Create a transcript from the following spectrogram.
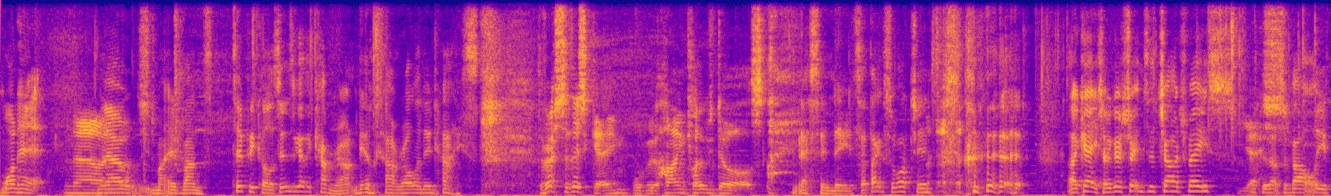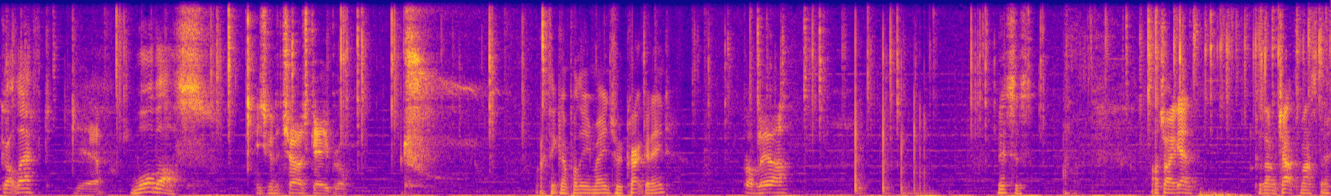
One hit. No, no, advanced. he might advance. Typical, as soon as you get the camera out, Neil can't roll any dice. The rest of this game will be behind closed doors. Yes, indeed. So thanks for watching. okay, so go straight into the charge phase? Yes. Because that's about all you've got left. yeah. War boss. He's going to charge Gabriel. I think I'm probably in range for a crack grenade. Probably are. Misses. I'll try again. Because I'm a chapter master.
